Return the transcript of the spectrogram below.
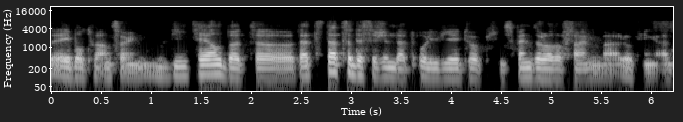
able to answer in detail, but uh, that's that's a decision that Olivier took. He spends a lot of time uh, looking at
